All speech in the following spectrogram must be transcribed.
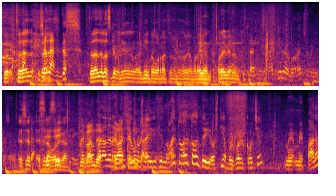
Tú, tú eres, Y tú, son las 2. tú eres de los que venían aquí todo borrachos. No, no, mira, por ahí vienen. Por ahí vienen. lleno de borrachos en mi casa. Ese, ese era sí. Me han parado de Yo repente unos nunca. ahí diciendo alto, alto, alto. Y yo, hostia, voy con el coche, me, me para.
